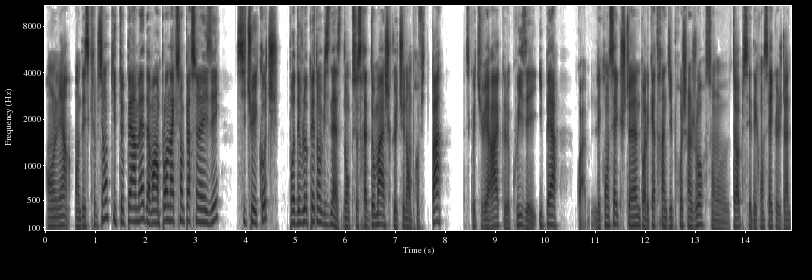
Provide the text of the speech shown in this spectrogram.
en lien en description qui te permet d'avoir un plan d'action personnalisé si tu es coach pour développer ton business. Donc ce serait dommage que tu n'en profites pas parce que tu verras que le quiz est hyper quoi. Les conseils que je te donne pour les 90 prochains jours sont top, c'est des conseils que je donne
